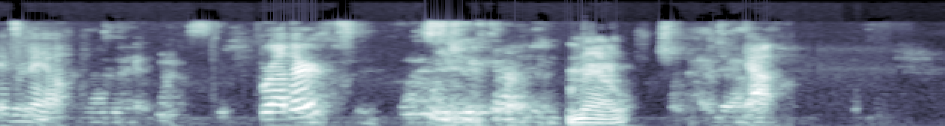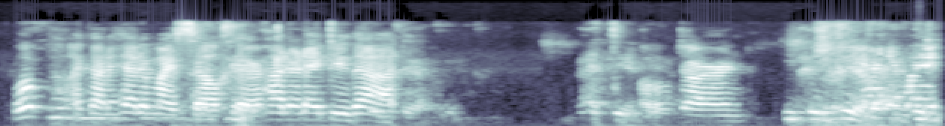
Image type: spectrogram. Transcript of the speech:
it's male. Brother. Male. Yeah. Whoop, I got ahead of myself there. How did I do that? Oh, darn. Anyway,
